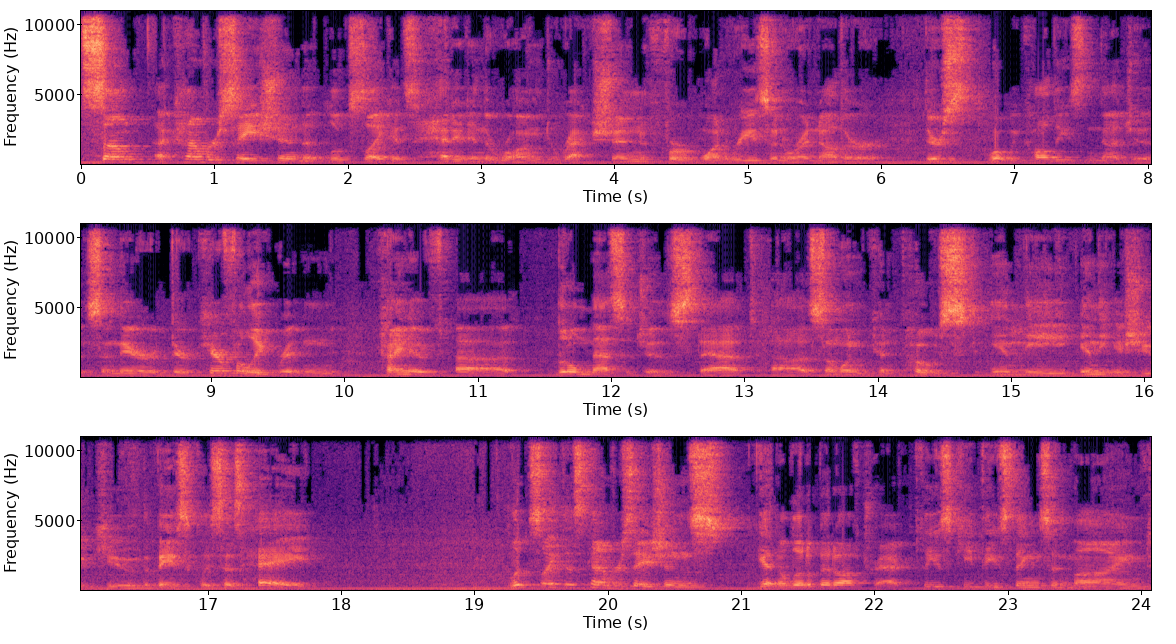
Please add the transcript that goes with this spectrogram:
some a conversation that looks like it's headed in the wrong direction for one reason or another. There's what we call these nudges, and they're they're carefully written kind of uh, little messages that uh, someone can post in the in the issue queue that basically says, "Hey, looks like this conversation's getting a little bit off track. Please keep these things in mind."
